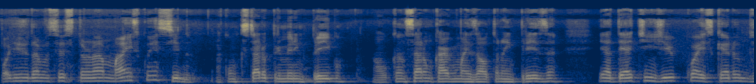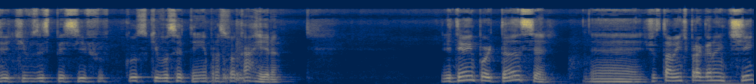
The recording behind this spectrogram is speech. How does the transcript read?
pode ajudar você a se tornar mais conhecido, a conquistar o primeiro emprego, a alcançar um cargo mais alto na empresa e até atingir quaisquer objetivos específicos que você tenha para sua carreira. Ele tem uma importância é, justamente para garantir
